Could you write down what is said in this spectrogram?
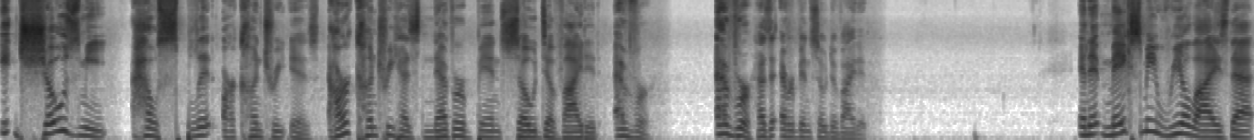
it shows me how split our country is. Our country has never been so divided ever ever has it ever been so divided. And it makes me realize that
